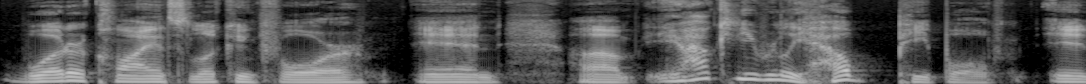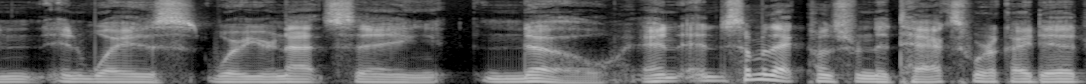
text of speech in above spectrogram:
What are clients looking for? And um, you know, how can you really help people in in ways where you're not saying no? And and some of that comes from the tax work I did,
